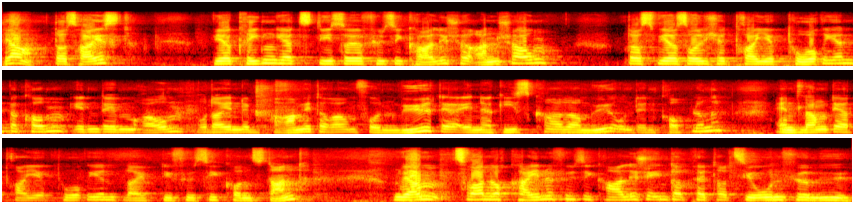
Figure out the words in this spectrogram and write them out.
Ja, das heißt, wir kriegen jetzt diese physikalische Anschauung, dass wir solche Trajektorien bekommen in dem Raum oder in dem Parameterraum von μ, der Energieskala μ und den Kopplungen. Entlang der Trajektorien bleibt die Physik konstant. Und wir haben zwar noch keine physikalische Interpretation für μ,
